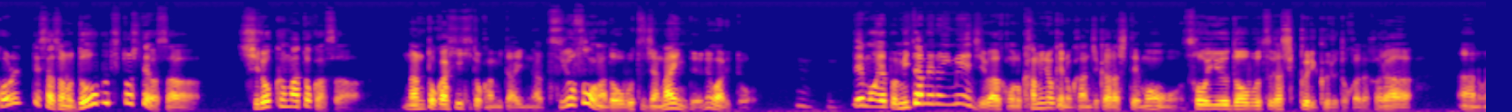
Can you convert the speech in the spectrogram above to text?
これってさ、その動物としてはさ、白熊とかさ、なんとかヒヒとかみたいな強そうな動物じゃないんだよね、割と。でもやっぱ見た目のイメージはこの髪の毛の感じからしても、そういう動物がしっくりくるとかだから、あの、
